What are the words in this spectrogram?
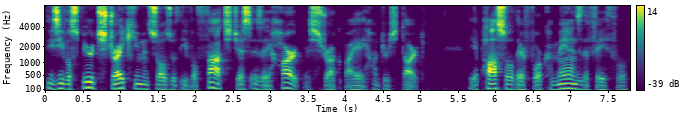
These evil spirits strike human souls with evil thoughts, just as a hart is struck by a hunter's dart. The apostle therefore commands the faithful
